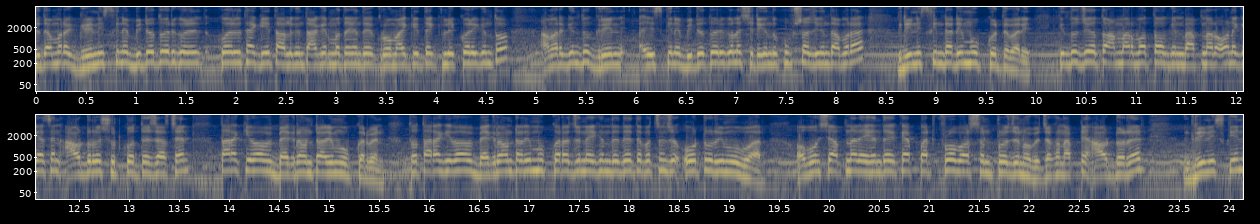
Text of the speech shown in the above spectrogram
যদি আমরা গ্রিন স্ক্রিনে ভিডিও তৈরি করে থাকি, তাহলে কিন্তু আগের মতো থেকে ক্রোমাইকিতে ক্লিক করে কিন্তু আমরা কিন্তু গ্রিন স্ক্রিনে ভিডিও তৈরি করলে সেটা কিন্তু খুব সহজে কিন্তু আমরা গ্রিন স্ক্রিনটা রিমুভ করতে পারি। কিন্তু যেহেতু আমার মতো কিংবা আপনারা অনেকে আছেন আউটডোরে শ্যুট করতে চাচ্ছেন তারা কীভাবে ব্যাকগ্রাউন্ডটা রিমুভ করবেন? তো তারা কীভাবে ব্যাকগ্রাউন্ডটা রিমুভ করার জন্য এখান থেকে দেখতে পাচ্ছেন যে ওটু রিমুভার অবশ্যই আপনার এখান থেকে ক্যাপকাট প্রো ভার্সন প্রয়োজন হবে। যখন আপনি আউটডোরের গ্রিন স্ক্রিন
